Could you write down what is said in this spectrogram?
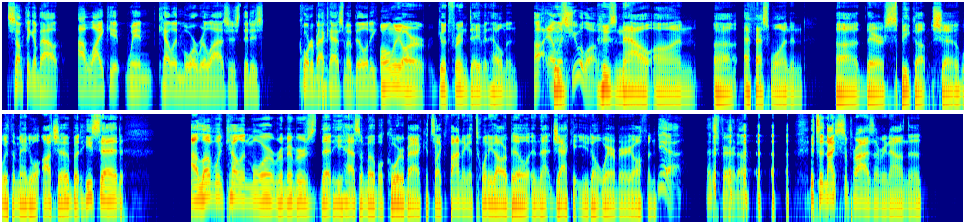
something about I like it when Kellen Moore realizes that his quarterback has mobility? Only our good friend David Helman, Uh, who's- LSU alum. who's now on uh, FS1 and uh, their Speak Up show with Emmanuel Acho. But he said, I love when Kellen Moore remembers that he has a mobile quarterback. It's like finding a $20 bill in that jacket you don't wear very often. Yeah, that's fair enough. It's a nice surprise every now and then.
